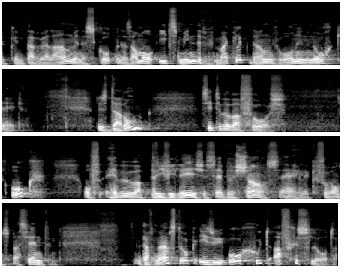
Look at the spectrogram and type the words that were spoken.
Je kunt daar wel aan met een scope, maar dat is allemaal iets minder gemakkelijk dan gewoon in een oog kijken. Dus daarom zitten we wat voor. Ook, of hebben we wat privileges, hebben we chance eigenlijk voor ons patiënten. Daarnaast ook is uw oog goed afgesloten.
